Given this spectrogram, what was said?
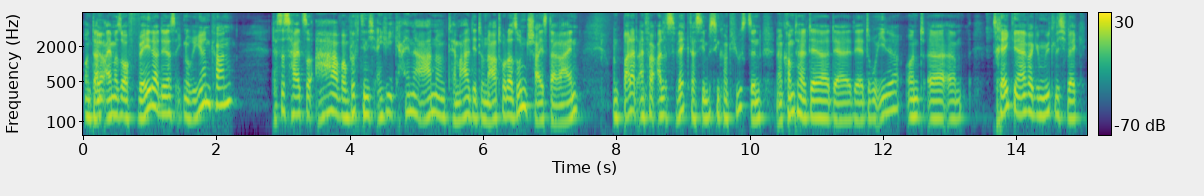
Und dann ja. einmal so auf Vader, der das ignorieren kann. Das ist halt so, ah, warum wirft die nicht irgendwie, keine Ahnung, Thermaldetonator oder so einen Scheiß da rein und ballert einfach alles weg, dass sie ein bisschen confused sind. Und dann kommt halt der, der, der Druide und äh, ähm, trägt ihn einfach gemütlich weg.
